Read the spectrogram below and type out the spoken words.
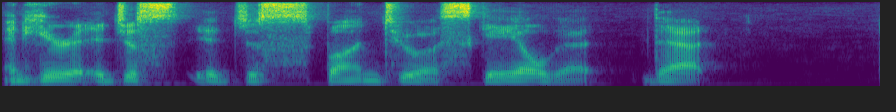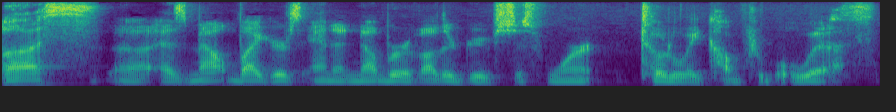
And here, it just it just spun to a scale that that us uh, as mountain bikers and a number of other groups just weren't totally comfortable with.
